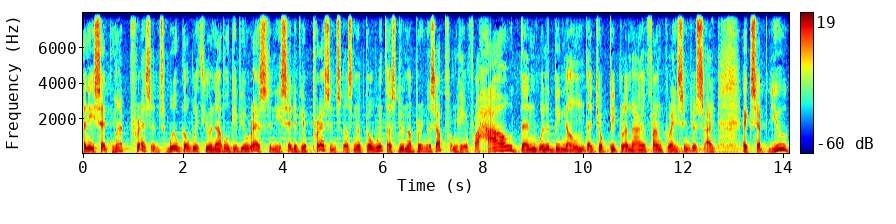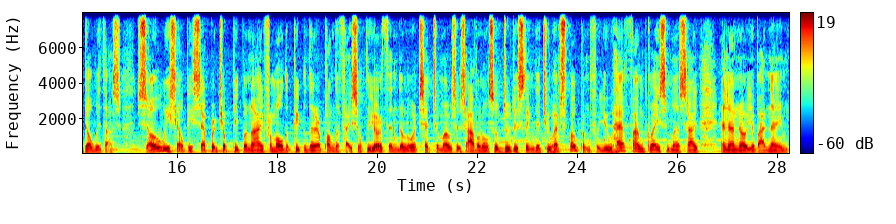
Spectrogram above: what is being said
And he said, My presence will go with you and I will give you rest. And he said, If your presence does not go with us, do not bring us up from here. For how then will it be known that your people and I have found grace in your sight, except you go with us? So we shall be separate, your people and I, from all the people that are upon the face of the earth. And the Lord said to Moses, I will also do this thing that you have spoken, for you have found grace in my sight, and I know you by name.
